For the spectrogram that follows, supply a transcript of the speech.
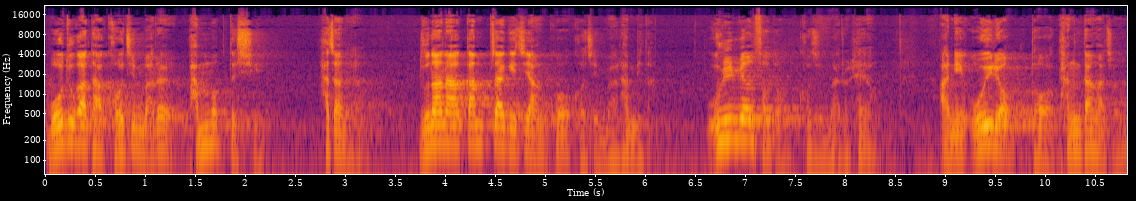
모두가 다 거짓말을 밥 먹듯이 하잖아요. 눈 하나 깜짝이지 않고 거짓말 합니다. 울면서도 거짓말을 해요. 아니, 오히려 더 당당하죠.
